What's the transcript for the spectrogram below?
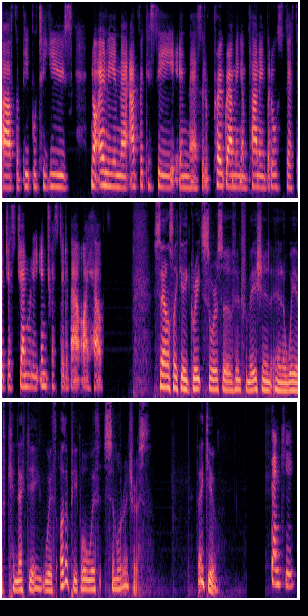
uh, for people to use not only in their advocacy, in their sort of programming and planning, but also if they're just generally interested about eye health. Sounds like a great source of information and a way of connecting with other people with similar interests. Thank you. Thank you.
